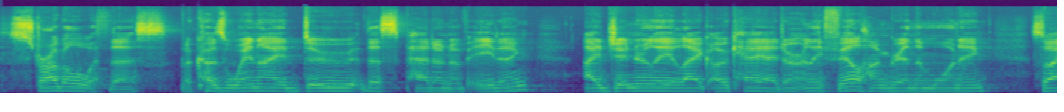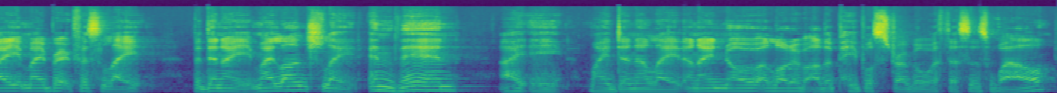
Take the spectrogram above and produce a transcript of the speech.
struggle with this because when I do this pattern of eating, I generally like, okay, I don't really feel hungry in the morning, so I eat my breakfast late, but then I eat my lunch late, and then I eat my dinner late. And I know a lot of other people struggle with this as well.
